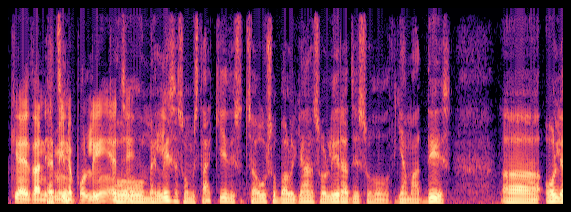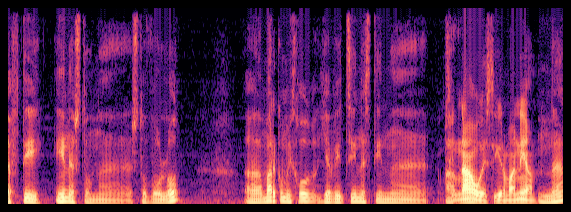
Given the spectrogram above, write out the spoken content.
Και δανεισμοί Έτσι. είναι πολλοί. Έτσι. Ο Μελίσσας, ο Μιστακίδης, ο Τσαούς, ο Μπαλογιάννης, ο Λίρατζης, ο Διαμαντής, ε, όλοι αυτοί είναι στον, ε, στο Βολό. Ε, Μάρκο Μιχόγεβιτς είναι στην... ε, α, Τσινάουε στη Γερμανία. ναι,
